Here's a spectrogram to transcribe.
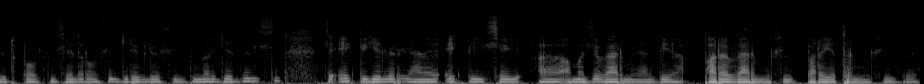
YouTube olsun şeyler olsun girebiliyorsunuz. Bunları girdiğiniz için size ek bir gelir yani ek bir şey a, amacı vermiyor. Yani bir para vermiyorsunuz, para yatırmıyorsunuz böyle.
